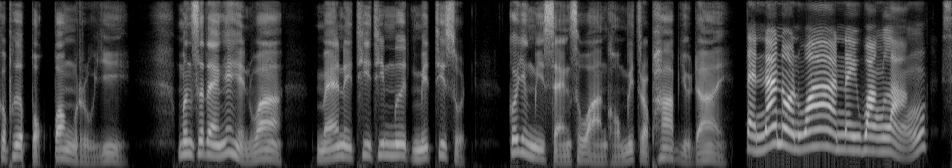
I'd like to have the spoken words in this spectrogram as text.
ก็เพื่อปกป้องหรูยี่ มันแสดงให้เห็นว่า แม้ในที่ที่มืดมิดที่สุด ก็ยังมีแสงสว่างของมิตรภาพอยู่ได้ แต่แน่นอนว่าในวังหลัง แส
